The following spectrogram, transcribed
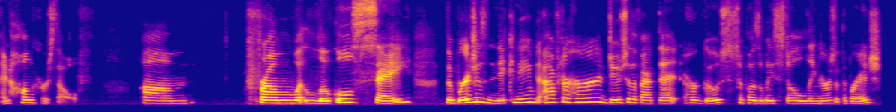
and hung herself um from what locals say the bridge is nicknamed after her due to the fact that her ghost supposedly still lingers at the bridge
